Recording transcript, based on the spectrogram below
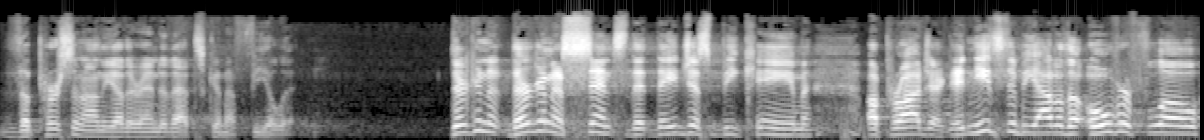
the person on the other end of that's going to feel it. They're going to they're going to sense that they just became a project. It needs to be out of the overflow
